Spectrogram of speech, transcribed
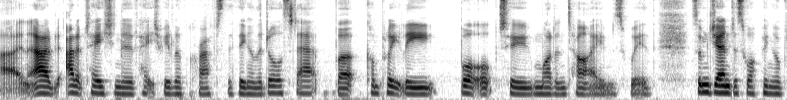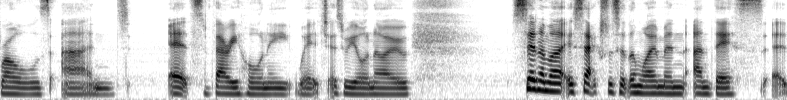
Uh, an ad- adaptation of H.P. Lovecraft's The Thing on the Doorstep, but completely brought up to modern times with some gender swapping of roles, and it's very horny, which, as we all know, cinema is sexless at the moment, and this uh,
